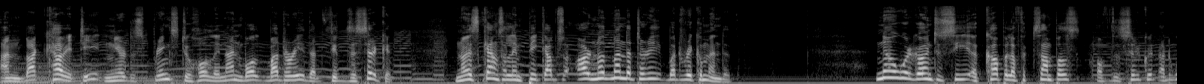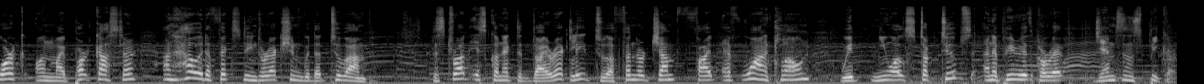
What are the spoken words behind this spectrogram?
and back cavity near the springs to hold the 9V battery that fits the circuit. Noise cancelling pickups are not mandatory but recommended. Now we're going to see a couple of examples of the circuit at work on my Partcaster and how it affects the interaction with the tube amp. The Strat is connected directly to a Fender Champ 5F1 clone with new old stock tubes and a period correct Jensen speaker.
